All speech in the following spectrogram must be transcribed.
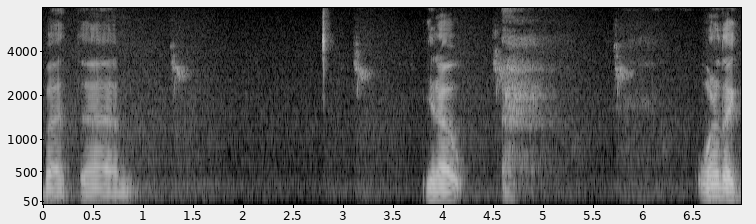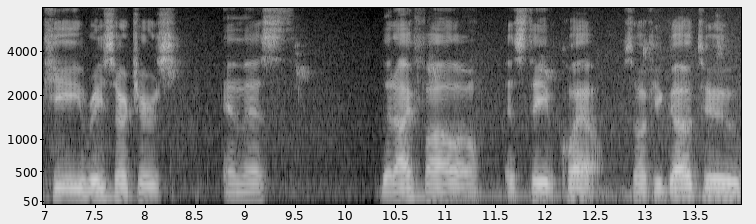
But um, you know, one of the key researchers in this that I follow is Steve Quayle. So if you go to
